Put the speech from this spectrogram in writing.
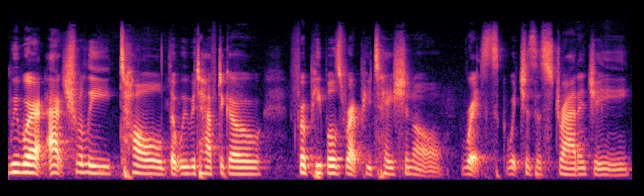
we were actually told that we would have to go for people's reputational risk, which is a strategy,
